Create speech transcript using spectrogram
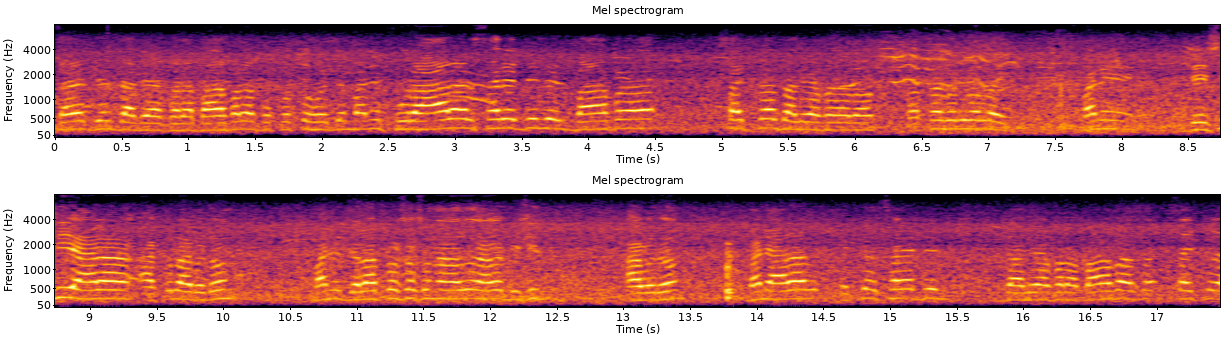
সারের দিন দালিয়া পাড়া বারপাড়া বকত্ব হইতে মানে পুরা আর সারের দিলে বারপাড়া সাইডটা দালিয়া পাড়া রক্ষা করিবার মানে বেশি আর আকুল আবেদন মানে জেলা প্রশাসন আর বেশি আবেদন মানে আর একটা সারের দিন দালিয়া পাড়া বারপাড়া সাইডটা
